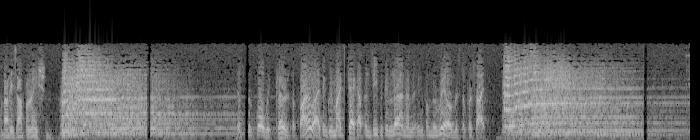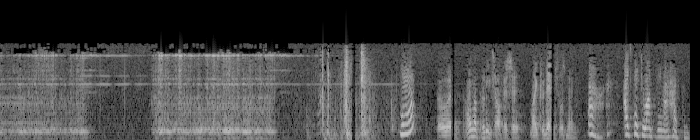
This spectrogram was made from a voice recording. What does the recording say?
about his operation. Just before we close the file, I think we might check up and see if we can learn anything from the real Mr. Forsyth. I'm a police officer. My credentials, ma'am. Oh, I expect you want to see my husband.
